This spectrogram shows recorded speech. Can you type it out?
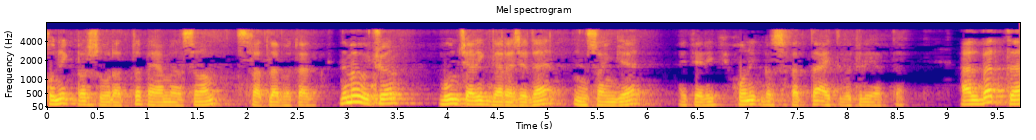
xunuk bir suratda payg'ambar alayhissalom sifatlab o'tadi. Nima uchun? Bunchalik darajada insonga aytaylik xunuk bir sifatda aytib o'tilyapti. Albatta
